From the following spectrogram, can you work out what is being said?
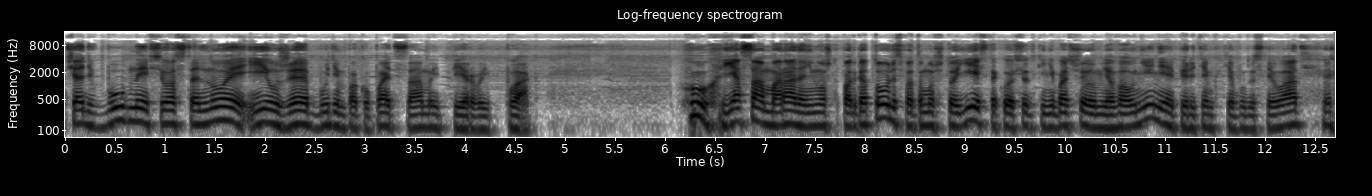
чать в бубны и все остальное, и уже будем покупать самый первый пак. Фух, я сам морально немножко подготовлюсь, потому что есть такое все-таки небольшое у меня волнение перед тем, как я буду сливать.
